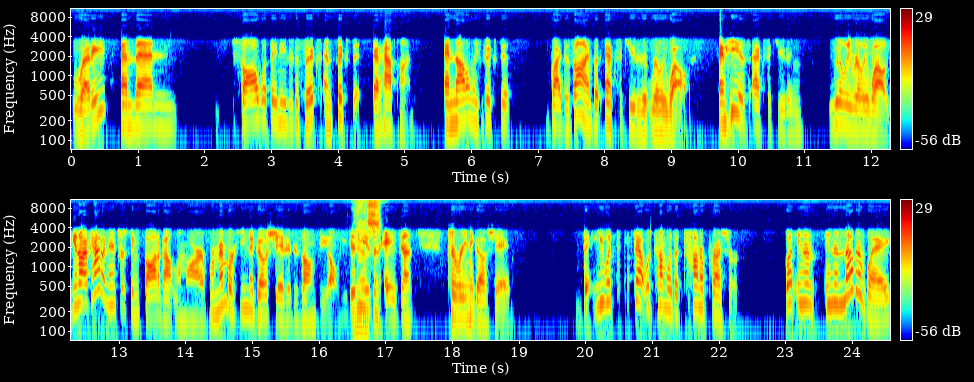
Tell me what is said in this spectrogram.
ready, and then saw what they needed to fix and fixed it at halftime, and not only fixed it by design, but executed it really well. And he is executing really, really well. You know, I've had an interesting thought about Lamar. Remember, he negotiated his own deal. He didn't Yes. use an agent to renegotiate. That you would think that would come with a ton of pressure. But in an, in another way,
